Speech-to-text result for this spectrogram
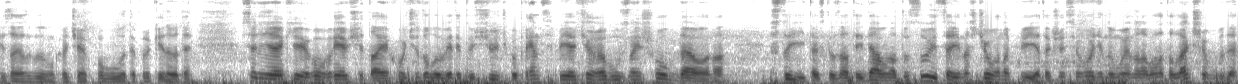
і зараз будемо коротше, пробувати прокидувати. Сьогодні, як я говорив, считай, хочу доловити ту щучку. В принципі, я вчора був знайшов, де вона стоїть, так сказати, і де вона тусується і на що вона клює. Так що сьогодні, думаю, набагато легше буде.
